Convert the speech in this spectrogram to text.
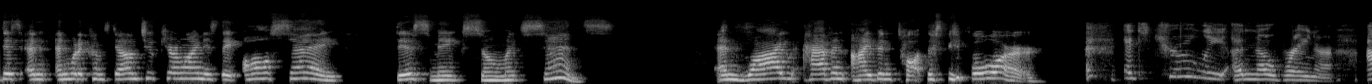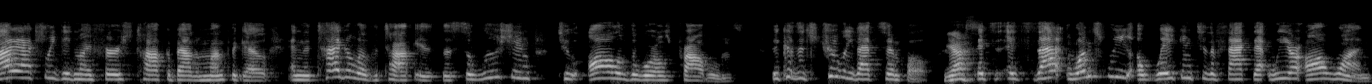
this and and what it comes down to caroline is they all say this makes so much sense. And why haven't i been taught this before it's truly a no-brainer. I actually did my first talk about a month ago and the title of the talk is the solution to all of the world's problems because it's truly that simple. Yes. It's it's that once we awaken to the fact that we are all one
